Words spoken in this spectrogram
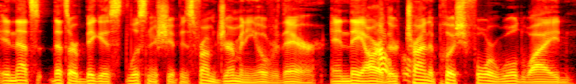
and that's that's our biggest listenership is from Germany over there, and they are oh, they're cool. trying to push for worldwide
